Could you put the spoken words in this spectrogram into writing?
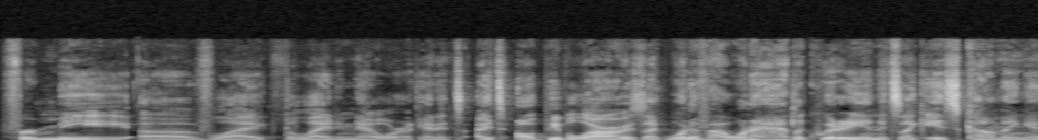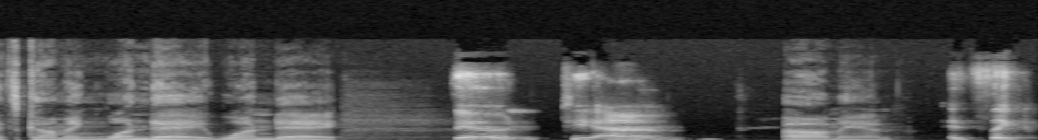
for me of like the Lightning Network. And it's it's all people are always like, what if I want to add liquidity? And it's like, it's coming, it's coming. One day, one day. soon tm Oh man. it's like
